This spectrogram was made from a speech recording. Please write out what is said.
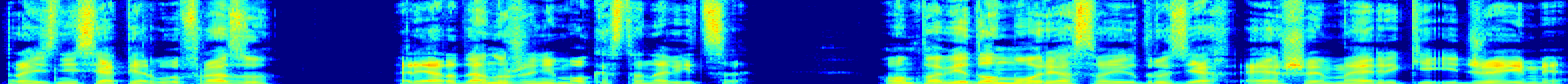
Произнеся первую фразу, Риордан уже не мог остановиться. Он поведал море о своих друзьях Эше, Меррике и Джейми,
